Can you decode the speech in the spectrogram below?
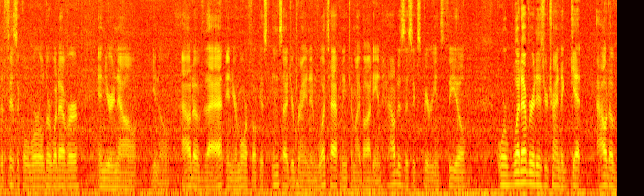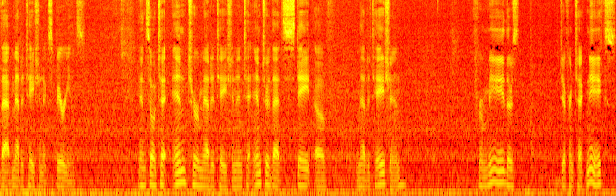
the physical world or whatever, and you're now, you know, out of that and you're more focused inside your brain and what's happening to my body and how does this experience feel or whatever it is you're trying to get out of that meditation experience. And so to enter meditation and to enter that state of meditation, for me, there's different techniques.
